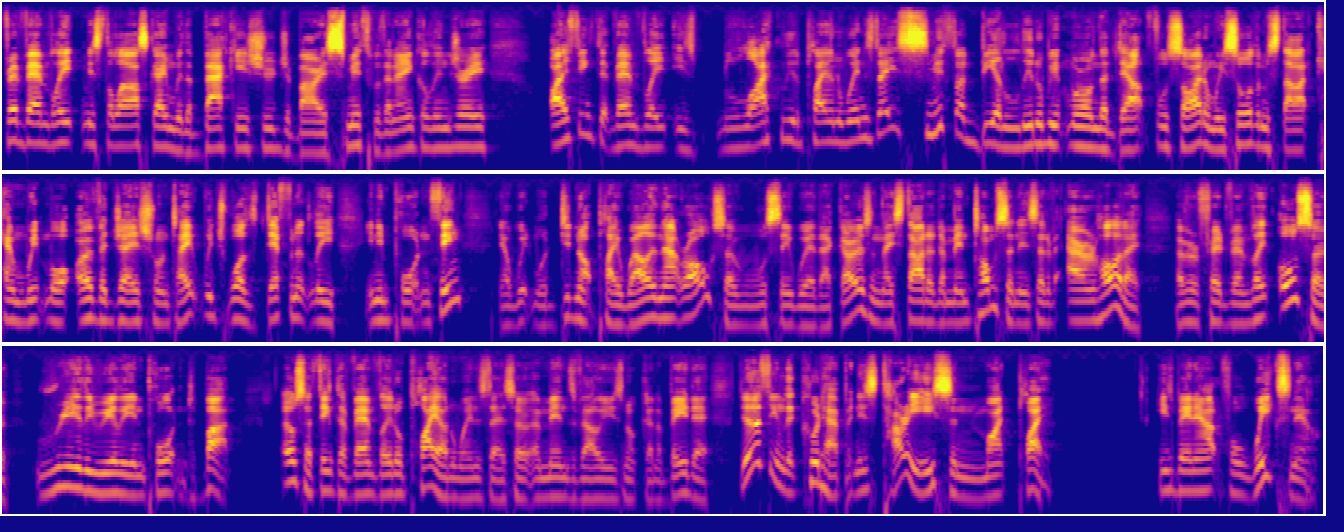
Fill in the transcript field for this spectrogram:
Fred Van VanVleet missed the last game with a back issue, Jabari Smith with an ankle injury. I think that Van VanVleet is likely to play on Wednesday. Smith, I'd be a little bit more on the doubtful side, and we saw them start Cam Whitmore over Jae'Sean Tate, which was definitely an important thing. Now, Whitmore did not play well in that role, so we'll see where that goes. And they started Amen Thompson instead of Aaron Holiday over Fred Van VanVleet. Also, really, really important. But I also think that VanVleet will play on Wednesday, so Amen's value is not going to be there. The other thing that could happen is Tari Eason might play. He's been out for weeks now.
